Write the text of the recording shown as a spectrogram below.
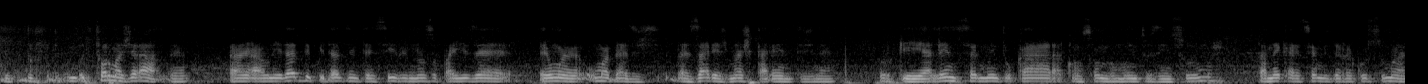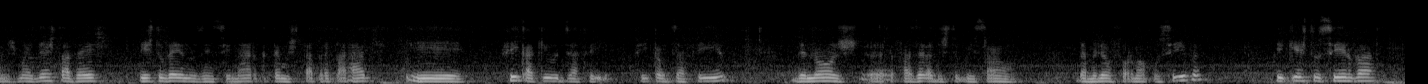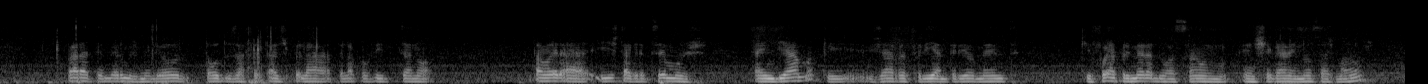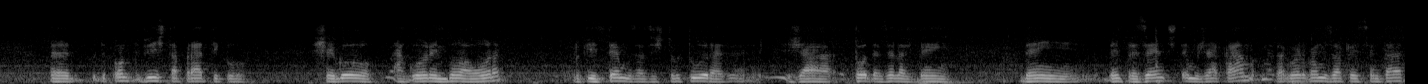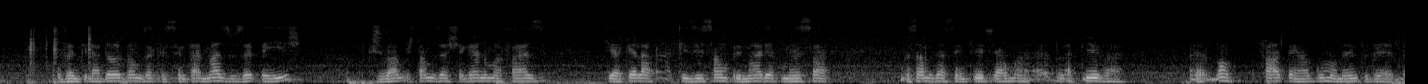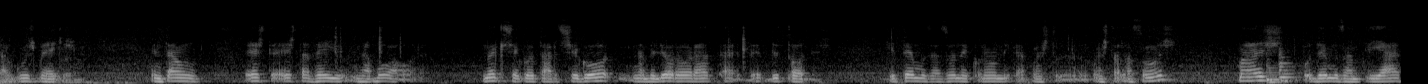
de, de, de forma geral. Né? A, a, unidade de cuidados intensivos no nosso país é, é uma, uma das, das áreas mais carentes, né? porque além de ser muito cara, consome muitos insumos, também carecemos de recursos humanos. Mas desta vez, isto veio nos ensinar que temos que estar preparados e fica aqui o desafio. Fica o desafio de nós eh, fazer a distribuição da melhor forma possível e que isto sirva para atendermos melhor todos afetados pela, pela Covid-19. Então era isto, agradecemos a Indiama, que já referi anteriormente, que foi a primeira doação em chegar em nossas mãos. Eh, do ponto de vista prático, chegou agora em boa hora, porque temos as estruturas eh, já todas elas bem, bem, bem presentes, temos já a cama, mas agora vamos acrescentar o ventilador, vamos acrescentar mais os EPIs, que vamos, estamos a chegar numa fase que aquela aquisição primária começa, começamos a sentir já uma relativa, eh, bom, falta em algum momento de, de alguns bens. Então, esta, esta veio na boa hora. Não é que chegou tarde, chegou na melhor hora de, de todas. E temos a zona econômica com instalações, mas podemos ampliar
